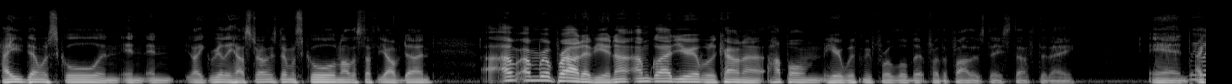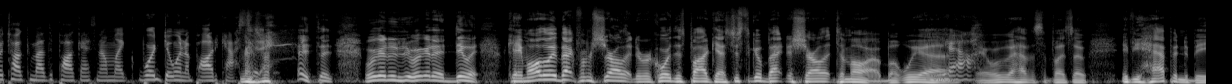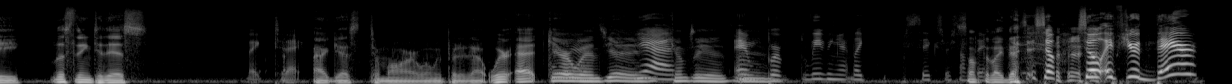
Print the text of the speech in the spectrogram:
how you've done with school and, and, and like really how Sterling's done with school and all the stuff that y'all have done. I'm, I'm real proud of you, and I, I'm glad you're able to kind of hop on here with me for a little bit for the Father's Day stuff today. And We I- were talking about the podcast, and I'm like, we're doing a podcast today. We're gonna do, we're gonna do it. Came all the way back from Charlotte to record this podcast just to go back to Charlotte tomorrow. But we uh, Yeah. we're gonna have some fun. So if you happen to be listening to this, today. I guess tomorrow when we put it out, we're at oh, Carowinds. Yay! Yeah. come see us. And yeah. we're leaving at like 6 or something. something like that. so, so so if you're there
